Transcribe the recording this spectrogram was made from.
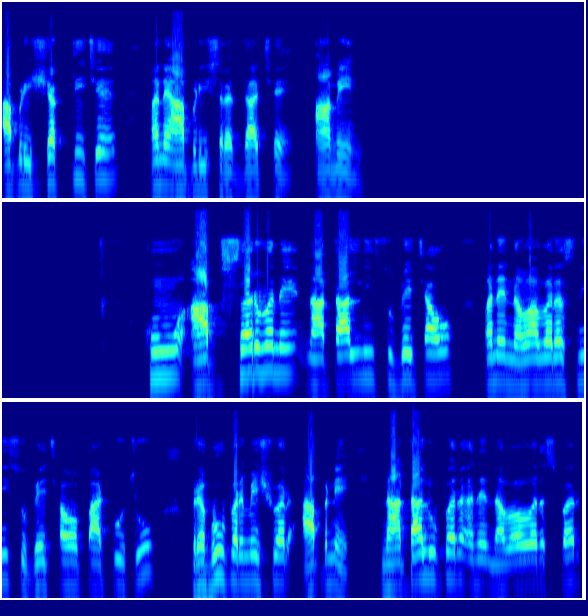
આપણી શક્તિ છે અને આપણી શ્રદ્ધા છે. આમીન. હું આપ સર્વને નાતાલની શુભેચ્છાઓ અને નવા વર્ષની શુભેચ્છાઓ પાઠવું છું. પ્રભુ પરમેશ્વર, આપને નાતાલ ઉપર અને નવા વર્ષ પર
